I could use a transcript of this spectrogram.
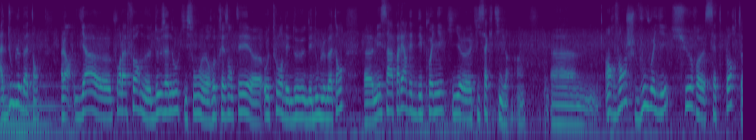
à double battant. Alors, il y a euh, pour la forme deux anneaux qui sont euh, représentés euh, autour des deux des doubles battants, euh, mais ça n'a pas l'air d'être des poignées qui, euh, qui s'activent. hein. Euh, en revanche, vous voyez sur euh, cette porte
